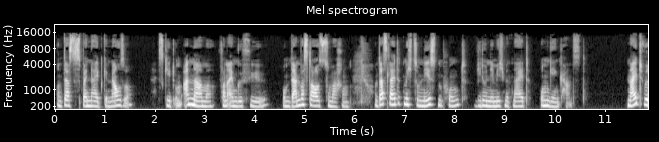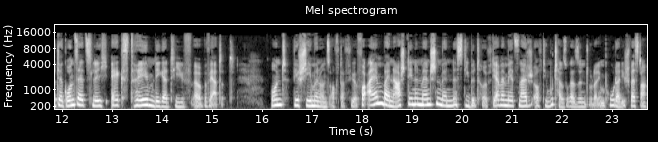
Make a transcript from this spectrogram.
Und das ist bei Neid genauso. Es geht um Annahme von einem Gefühl, um dann was daraus zu machen. Und das leitet mich zum nächsten Punkt, wie du nämlich mit Neid umgehen kannst. Neid wird ja grundsätzlich extrem negativ äh, bewertet. Und wir schämen uns oft dafür. Vor allem bei nahestehenden Menschen, wenn es die betrifft. Ja, wenn wir jetzt neidisch auf die Mutter sogar sind oder den Bruder, die Schwester,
